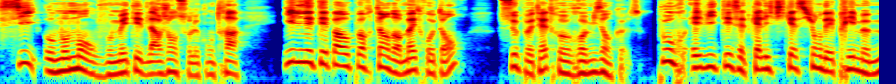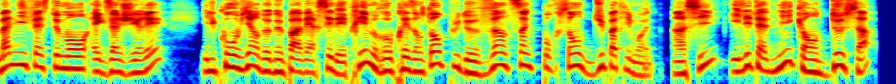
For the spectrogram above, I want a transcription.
Si au moment où vous mettez de l'argent sur le contrat, il n'était pas opportun d'en mettre autant, ce peut être remis en cause. Pour éviter cette qualification des primes manifestement exagérées, il convient de ne pas verser des primes représentant plus de 25% du patrimoine. Ainsi, il est admis qu'en deçà,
